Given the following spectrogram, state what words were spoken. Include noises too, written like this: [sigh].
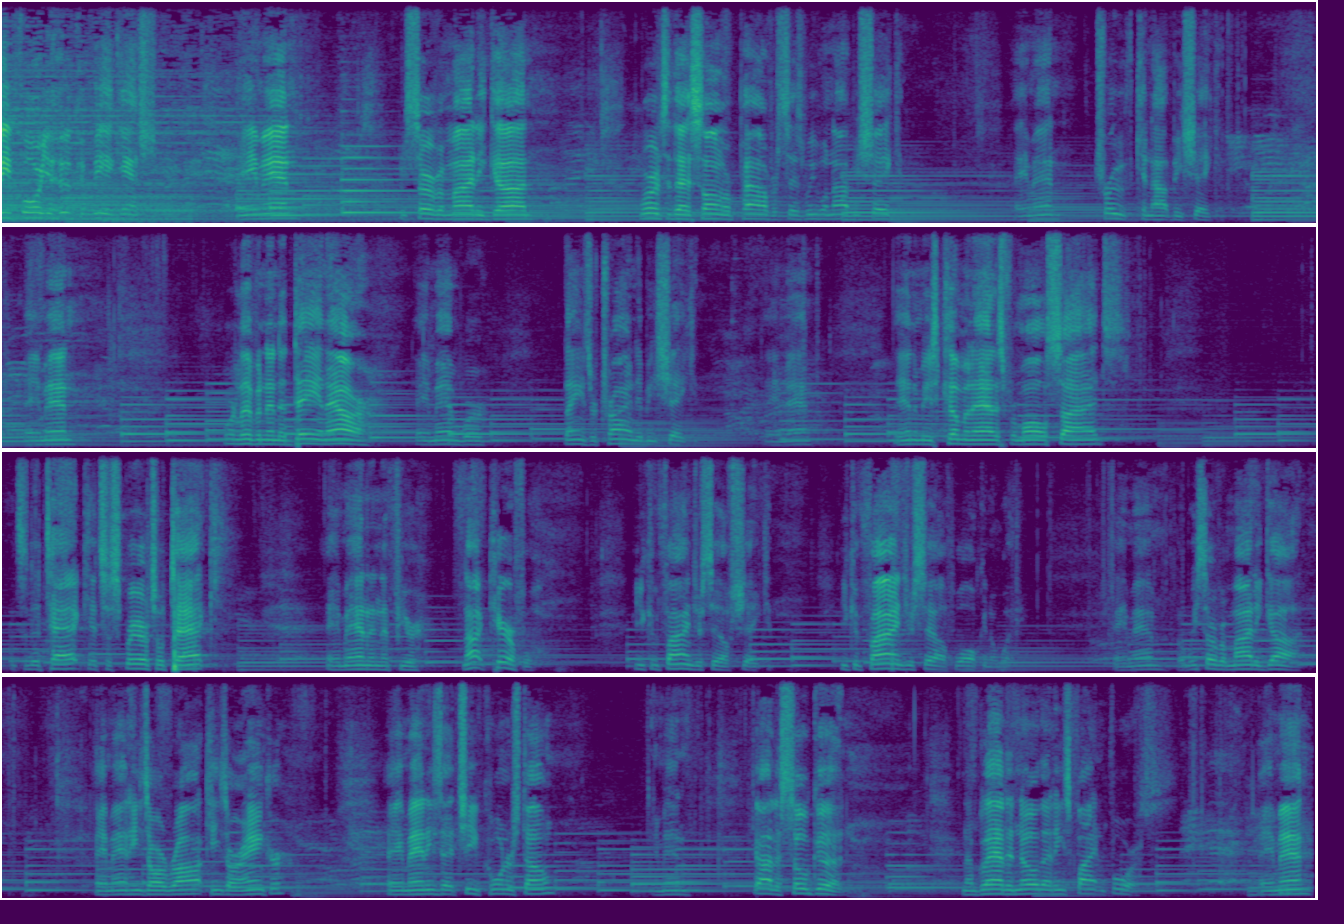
Be for you, who can be against you? Amen. We serve a mighty God. Words of that song are powerful. It says, We will not be shaken. Amen. Truth cannot be shaken. Amen. We're living in a day and hour amen, where things are trying to be shaken. Amen. The enemy's coming at us from all sides. It's an attack, it's a spiritual attack. Amen. And if you're not careful, you can find yourself shaken. You can find yourself walking away. Amen. But we serve a mighty God. Amen. He's our rock, He's our anchor. Amen. He's that chief cornerstone. Amen. God is so good. And I'm glad to know that He's fighting for us. Amen.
